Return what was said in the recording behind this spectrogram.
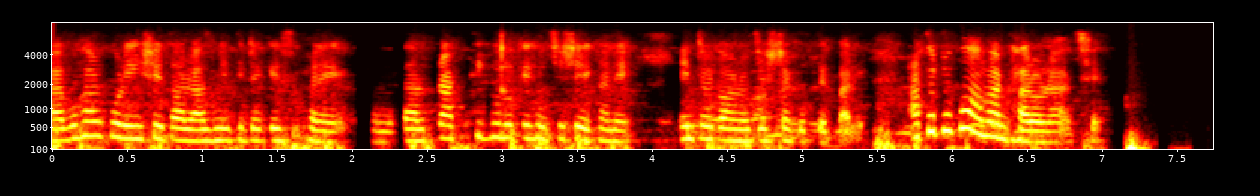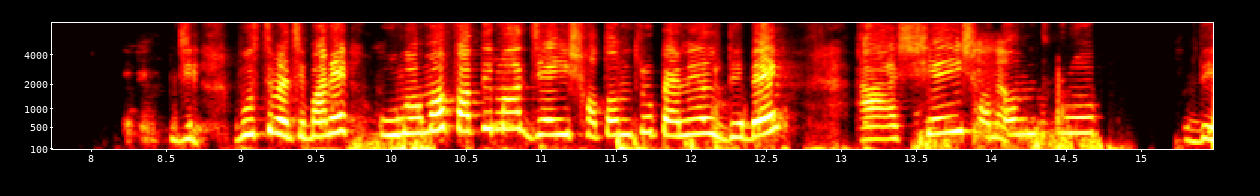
ব্যবহার করেই সে তার রাজনীতিটাকে সেখানে তার প্রার্থীগুলোকে হচ্ছে সে এখানে এন্টার করানোর চেষ্টা করতে পারে। এতটুকু আমার ধারণা আছে। বুঝতে পেরেছি। মানে উমামা ফাতিমা যেই স্বতন্ত্র প্যানেল দেবে সেই স্বতন্ত্র জি,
